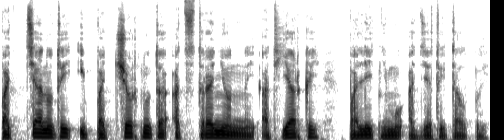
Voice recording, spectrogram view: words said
подтянутый и подчеркнуто отстраненный от яркой, по-летнему одетой толпы.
